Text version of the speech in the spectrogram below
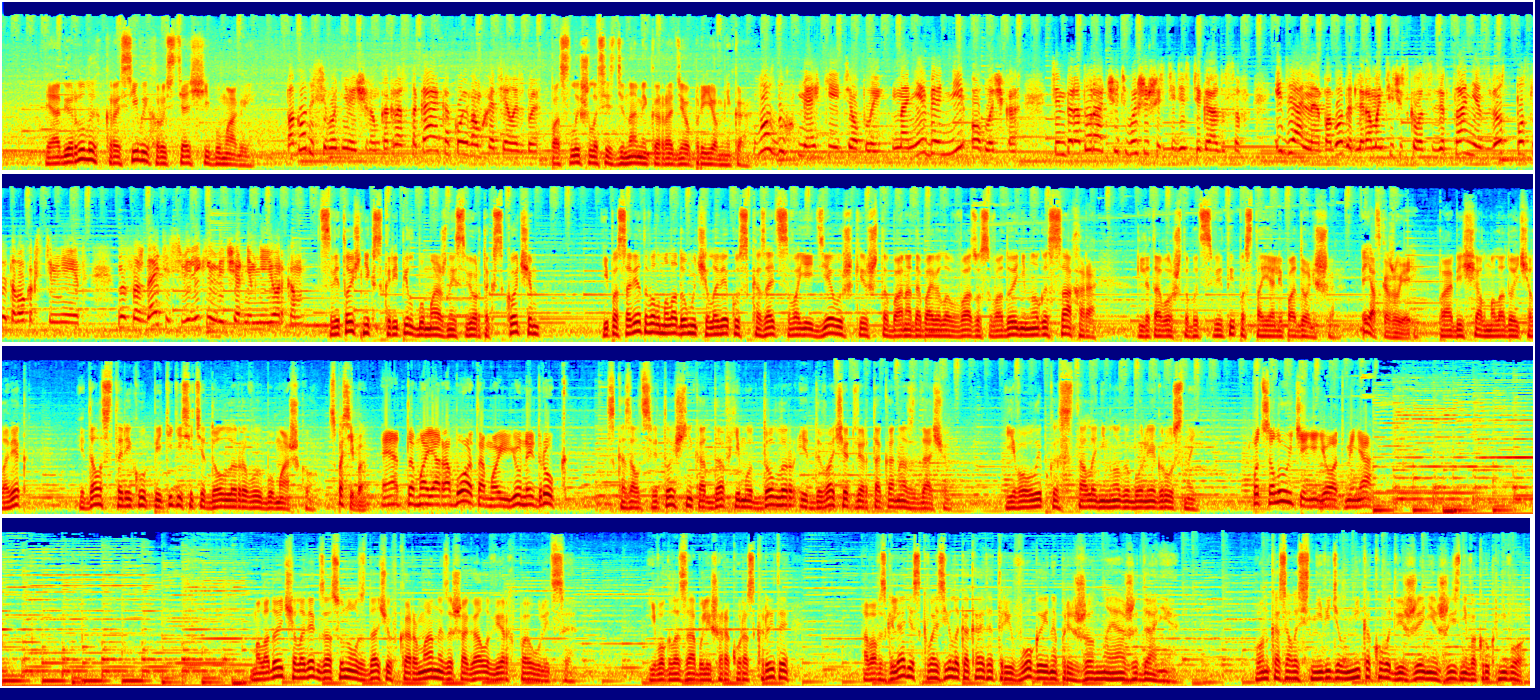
и обернул их красивой хрустящей бумагой. Погода сегодня вечером как раз такая, какой вам хотелось бы. Послышалось из динамика радиоприемника. Воздух мягкий и теплый, на небе ни облачка. Температура чуть выше 60 градусов. Идеальная погода для романтического созерцания звезд после того, как стемнеет. Наслаждайтесь великим вечерним Нью-Йорком. Цветочник скрепил бумажный сверток скотчем и посоветовал молодому человеку сказать своей девушке, чтобы она добавила в вазу с водой немного сахара – для того, чтобы цветы постояли подольше. Я скажу ей. Пообещал молодой человек и дал старику 50-долларовую бумажку. Спасибо. Это моя работа, мой юный друг. Сказал цветочник, отдав ему доллар и два четвертака на сдачу. Его улыбка стала немного более грустной. Поцелуйте ее от меня. Молодой человек засунул сдачу в карман и зашагал вверх по улице. Его глаза были широко раскрыты, а во взгляде сквозила какая-то тревога и напряженное ожидание. Он, казалось, не видел никакого движения жизни вокруг него.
